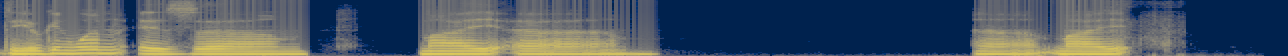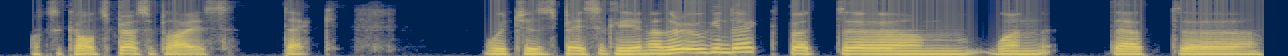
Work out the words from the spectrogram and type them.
the Ugin one is um, my um, uh, my what's it called spare supplies deck, which is basically another Ugin deck, but um, one that uh,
